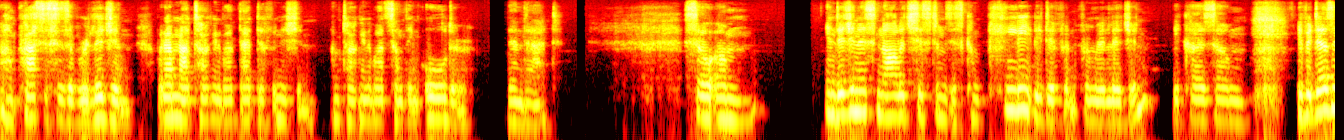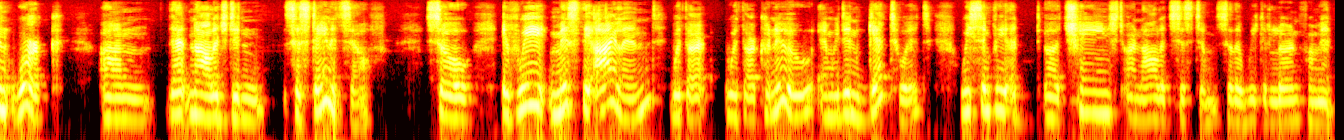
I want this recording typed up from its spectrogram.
uh, processes of religion, but I'm not talking about that definition. I'm talking about something older than that. So, um, indigenous knowledge systems is completely different from religion because um, if it doesn't work, that knowledge didn't sustain itself. So if we missed the island with our with our canoe and we didn't get to it, we simply uh, uh, changed our knowledge system so that we could learn from it.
